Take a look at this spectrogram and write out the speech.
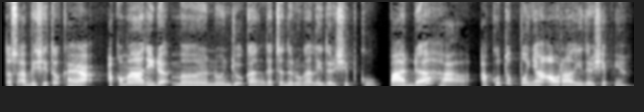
terus abis itu kayak aku malah tidak menunjukkan kecenderungan leadershipku. Padahal aku tuh punya aura leadershipnya.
